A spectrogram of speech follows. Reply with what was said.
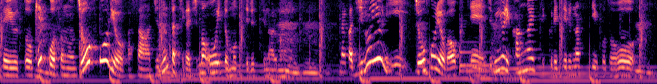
っていうと結構その情報量がさ自分たちが一番多いと思ってるっていうのあるかも、うんうんなんか自分より情報量が多くて自分より考えてくれてるなっていうことをうん。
